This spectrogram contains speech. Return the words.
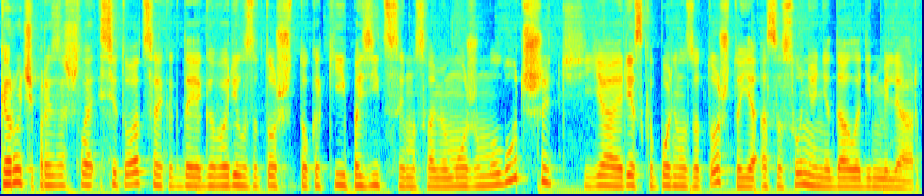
Короче, произошла ситуация, когда я говорил за то, что какие позиции мы с вами можем улучшить. Я резко понял за то, что я Асасунию не дал 1 миллиард.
